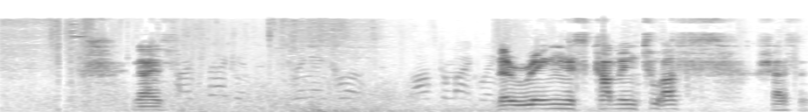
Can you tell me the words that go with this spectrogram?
nice. The ring is coming to us. Scheiße.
